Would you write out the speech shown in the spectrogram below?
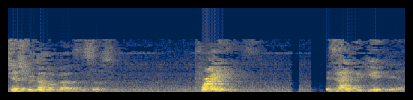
just remember, brothers and sisters, praise is how you get there.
